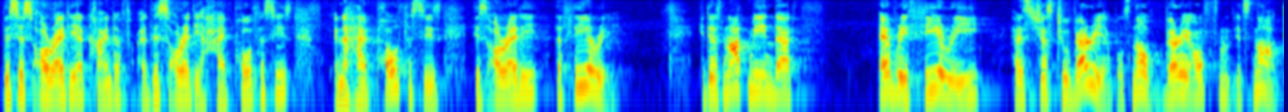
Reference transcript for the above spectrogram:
This is already a kind of, uh, this is already a hypothesis, and a hypothesis is already a theory. It does not mean that every theory has just two variables. No, very often it's not.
